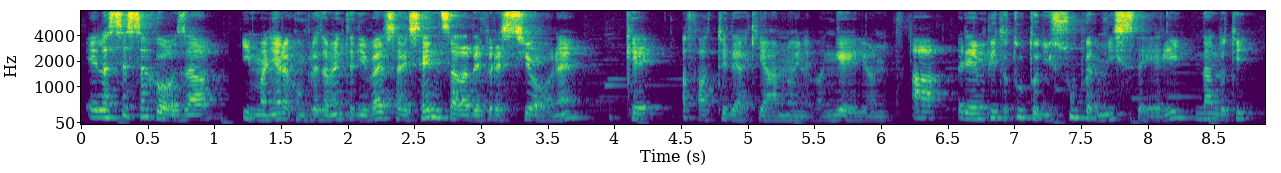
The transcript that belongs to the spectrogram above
E la stessa cosa, in maniera completamente diversa e senza la depressione, che ha fatto idea che hanno in Evangelion. Ha riempito tutto di super misteri, dandoti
